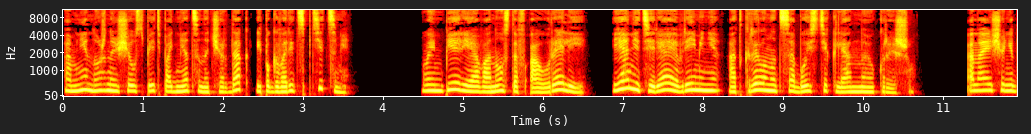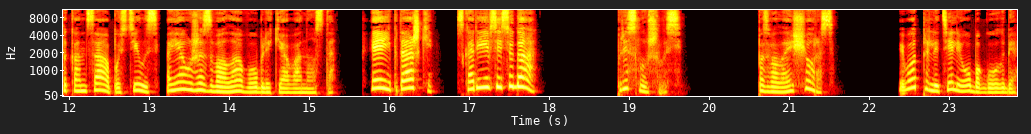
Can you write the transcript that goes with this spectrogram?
А мне нужно еще успеть подняться на чердак и поговорить с птицами. В империи аваностов Аурелии я, не теряя времени, открыла над собой стеклянную крышу. Она еще не до конца опустилась, а я уже звала в облике аваноста. «Эй, пташки, скорее все сюда!» Прислушалась. Позвала еще раз. И вот прилетели оба голубя.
